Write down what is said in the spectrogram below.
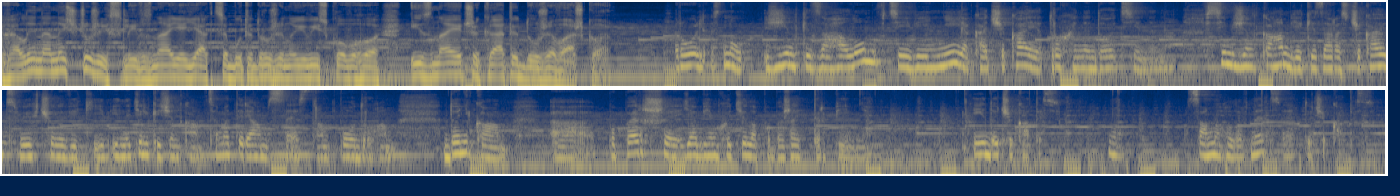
Галина не з чужих слів знає, як це бути дружиною військового, і знає чекати дуже важко. Роль ну, жінки загалом в цій війні, яка чекає, трохи недооцінена. Всім жінкам, які зараз чекають своїх чоловіків, і не тільки жінкам, це матерям, сестрам, подругам, донькам. Е, По-перше, я б їм хотіла побажати терпіння і дочекатись. Ну, саме головне це дочекатись.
